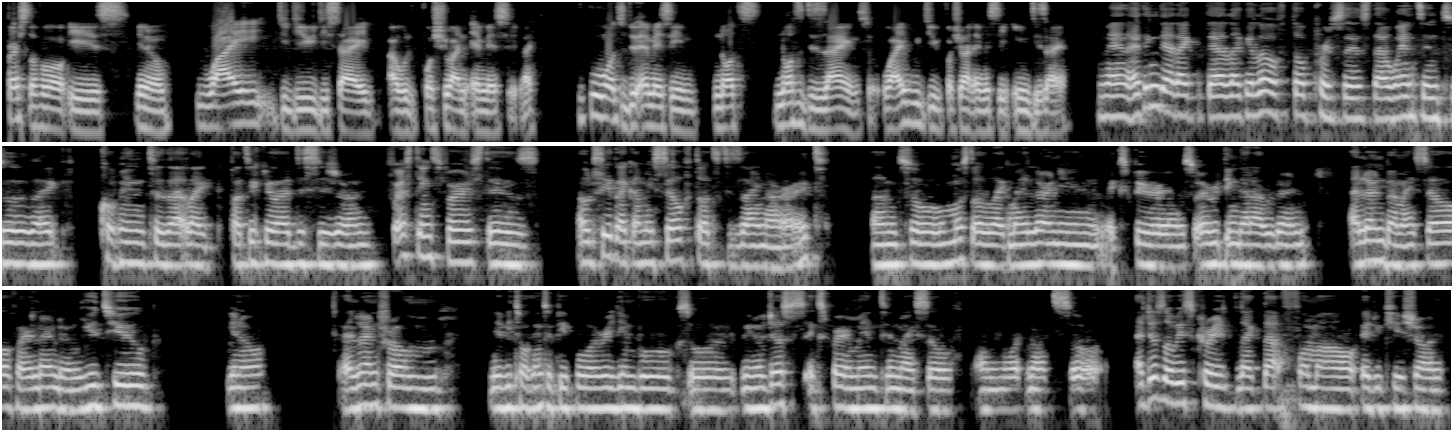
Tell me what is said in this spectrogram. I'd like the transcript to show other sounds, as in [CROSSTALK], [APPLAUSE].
first of all, is you know why did you decide I would pursue an MSc? Like people want to do MSc in not not design, so why would you pursue an MSc in design? Man, I think there like there are like a lot of thought process that went into like coming to that like particular decision. First things first is I would say like I'm a self-taught designer, right? And so most of like my learning experience or everything that I've learned, I learned by myself. I learned on YouTube, you know, I learned from maybe talking to people or reading books or, you know, just experimenting myself and whatnot. So I just always create like that formal education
